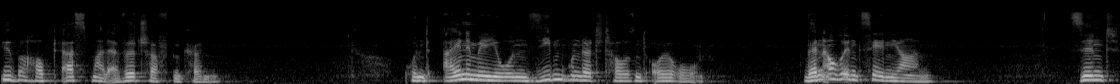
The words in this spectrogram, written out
überhaupt erstmal erwirtschaften können. Und 1.700.000 Euro, wenn auch in zehn Jahren, sind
